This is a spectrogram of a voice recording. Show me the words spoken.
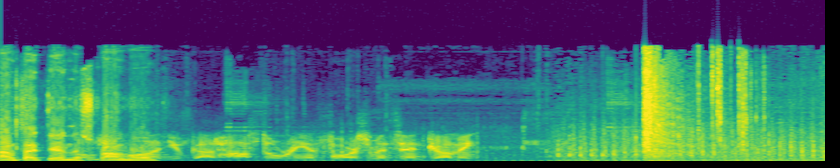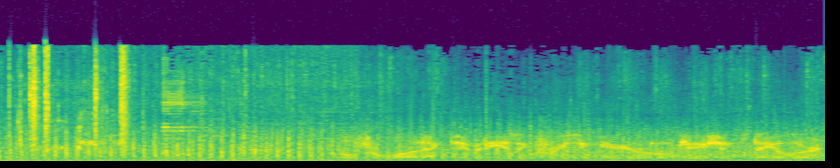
Sounds like they're in the Ultra stronghold. One, you've got hostile reinforcements incoming. Ultra One, activity is increasing near your location. Stay alert.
